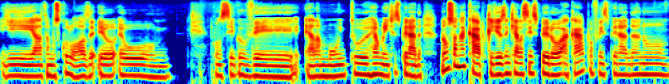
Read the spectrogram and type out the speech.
E ela tá musculosa. Eu, eu consigo ver ela muito realmente inspirada. Não só na capa, porque dizem que ela se inspirou. A capa foi inspirada no,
